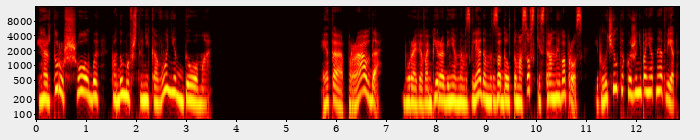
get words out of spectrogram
и Артур ушел бы, подумав, что никого нет дома. «Это правда?» Буравя вампира гневным взглядом, задал Томасовский странный вопрос и получил такой же непонятный ответ.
